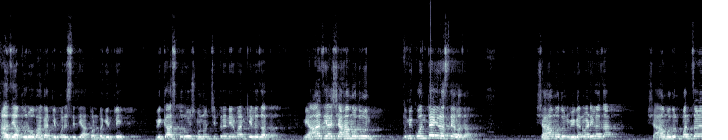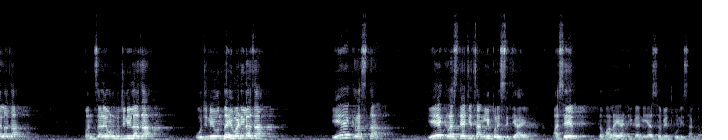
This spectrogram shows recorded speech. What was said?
आज या पूर्व भागातली परिस्थिती आपण बघितली. विकास पुरुष म्हणून चित्र निर्माण केलं जातं. मी आज या शहामधून तुम्ही कोणत्याही रस्त्याला जा. शहामधून विगनवाडीला जा शहामधून पंचाळ्याला जा पंचाळ्याहून उजनीला जा उजनीहून दहीवाडीला जा. एक रस्ता एक रस्त्याची चांगली परिस्थिती आहे असेल तर मला या ठिकाणी या सभेत कोणी सांगावं?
